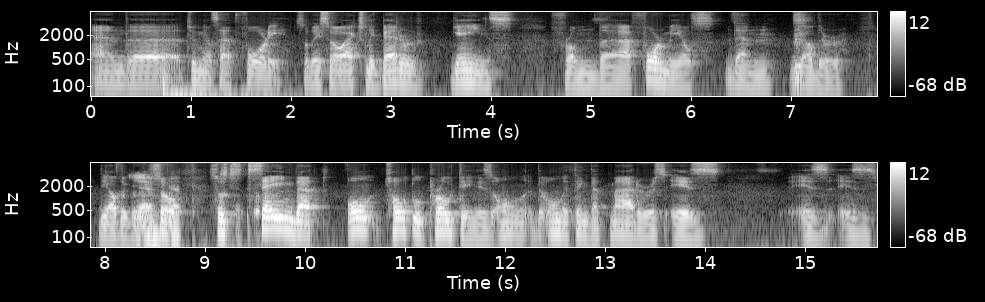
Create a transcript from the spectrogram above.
and uh, two meals at 40. So they saw actually better gains from the four meals than the other the other group. Yeah, so yeah. so saying that all total protein is only the only thing that matters is is is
